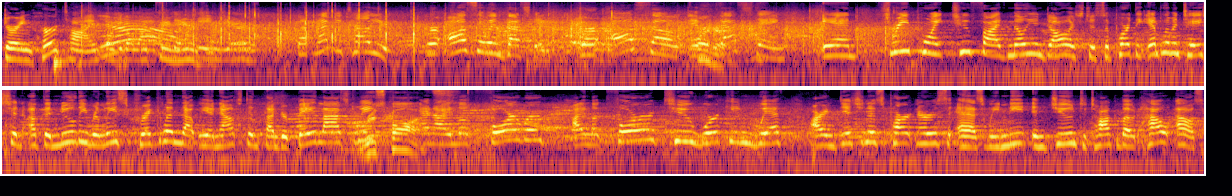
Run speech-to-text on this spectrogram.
during her time over the last 15 years. But let me tell you, We're also investing. We're also Order. investing in $3.25 million to support the implementation of the newly released curriculum that we announced in Thunder Bay last week. Response. And I look forward, I look forward to working with our Indigenous partners as we meet in June to talk about how else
